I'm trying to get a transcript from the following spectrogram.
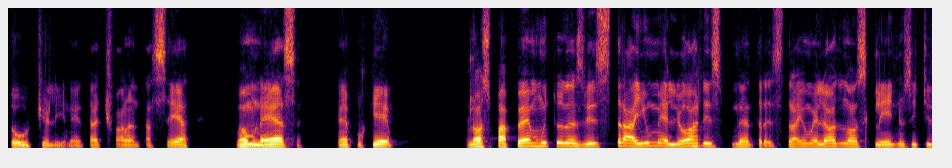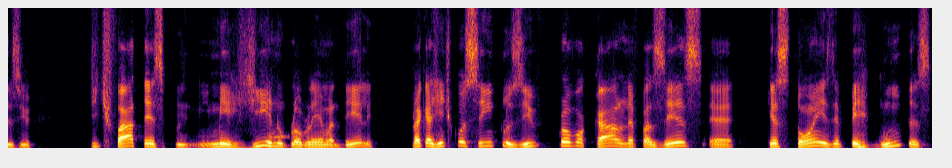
touch ali, né? Está te falando, tá certo, vamos nessa, né? Porque nosso papel é muitas das vezes extrair o melhor desse, né? extrair o melhor do nosso cliente no sentido assim, de de fato esse, imergir no problema dele, para que a gente consiga inclusive provocá-lo, né? Fazer é, questões, né? perguntas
